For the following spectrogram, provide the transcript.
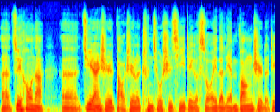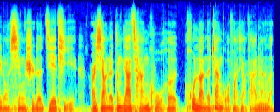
呃，最后呢。呃，居然是导致了春秋时期这个所谓的联邦制的这种形式的解体，而向着更加残酷和混乱的战国方向发展了。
